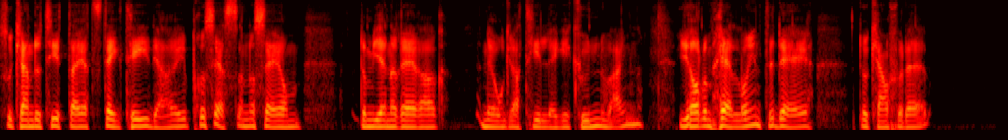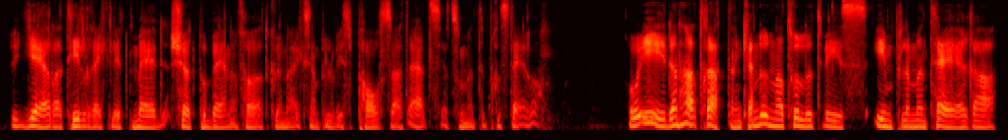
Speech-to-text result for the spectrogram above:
så kan du titta ett steg tidigare i processen och se om de genererar några tillägg i kundvagn. Gör de heller inte det, då kanske det ger dig tillräckligt med kött på benen för att kunna exempelvis pausa ett adset som inte presterar. Och i den här tratten kan du naturligtvis implementera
